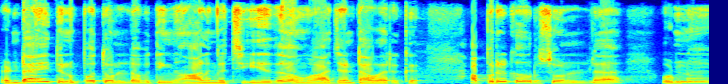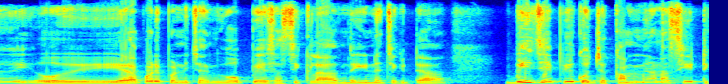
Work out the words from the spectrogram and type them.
ரெண்டாயிரத்தி முப்பத்தொன்னில் பார்த்தீங்கன்னா ஆளுங்கட்சி. இதுதான் அவங்க அஜெண்டாவாக இருக்குது அப்போ இருக்க ஒரு சூழ்நிலை ஒன்று எடப்பாடி பழனிசாமி ஓபிஎஸ் சசிகலா வந்து இணைச்சிக்கிட்டால் பிஜேபி கொஞ்சம் கம்மியான சீட்டு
